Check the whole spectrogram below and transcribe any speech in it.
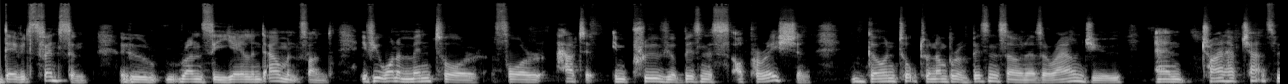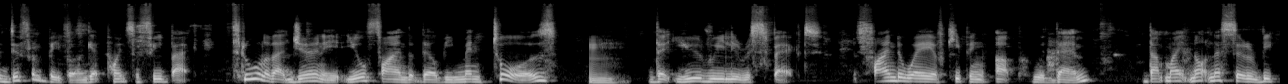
David Swensen, who runs the Yale Endowment Fund. If you want a mentor for how to improve your business operation, go and talk to a number of business owners around you and try and have chats with different people and get points of feedback through all of that journey, you'll find that there'll be mentors mm. that you really respect. Find a way of keeping up with them. That might not necessarily be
